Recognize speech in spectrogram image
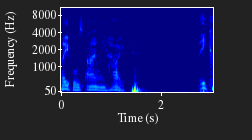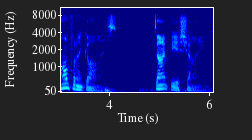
people's only hope. Be confident, guys. Don't be ashamed.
